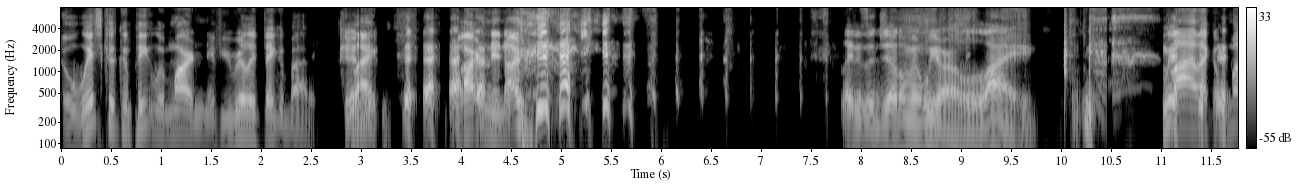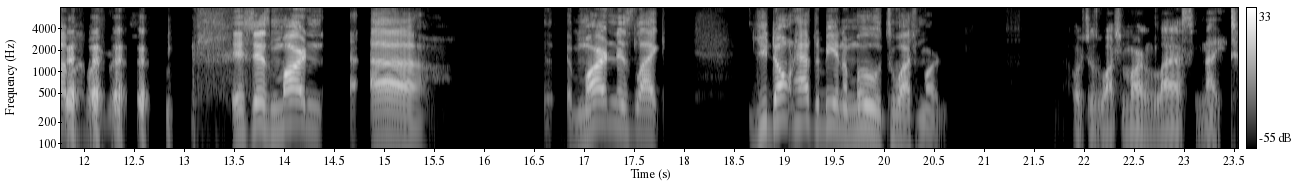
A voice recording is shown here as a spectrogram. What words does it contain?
which could compete with Martin if you really think about it? Good. Like Martin and Ladies and gentlemen, we are lying. lying like a motherfucker. It's just Martin. Uh, Martin is like, you don't have to be in a mood to watch Martin. I was just watching Martin last night.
